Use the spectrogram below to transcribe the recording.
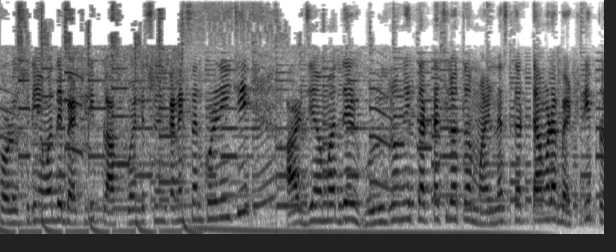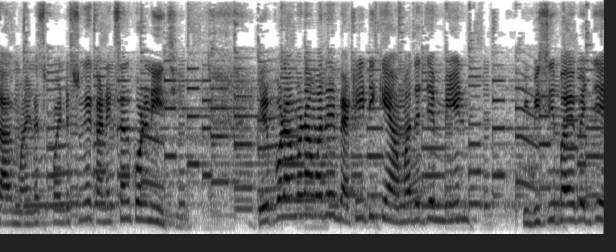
সরাসরি আমাদের ব্যাটারি প্লাস পয়েন্টের সঙ্গে কানেকশান করে নিয়েছি। আর যে আমাদের হলুদ রঙের তারটা ছিল, তার মাইনাস তারটা আমরা ব্যাটারি প্লাস মাইনাস পয়েন্টের সঙ্গে কানেকশান করে নিয়েছি। এরপর আমরা আমাদের ব্যাটারিটিকে আমাদের যে মেন পিভিসি পাইপের যে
